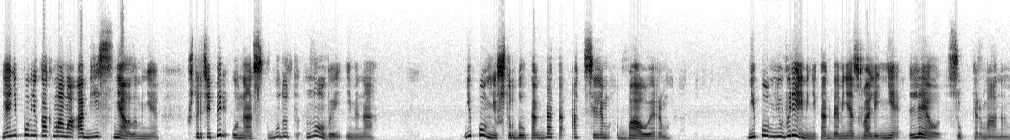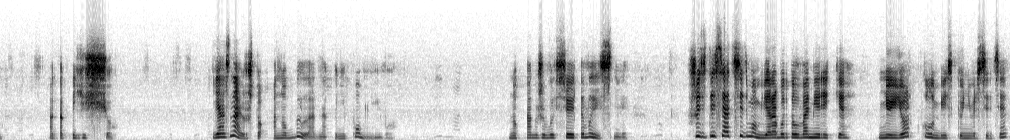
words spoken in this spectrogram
Я не помню, как мама объясняла мне, что теперь у нас будут новые имена. Не помню, что был когда-то Акселем Бауэром. Не помню времени, когда меня звали не Лео Цукерманом, а как-то еще. Я знаю, что оно было, однако не помню его. Но как же вы все это выяснили? В 67-м я работал в Америке, Нью-Йорк, Колумбийский университет,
